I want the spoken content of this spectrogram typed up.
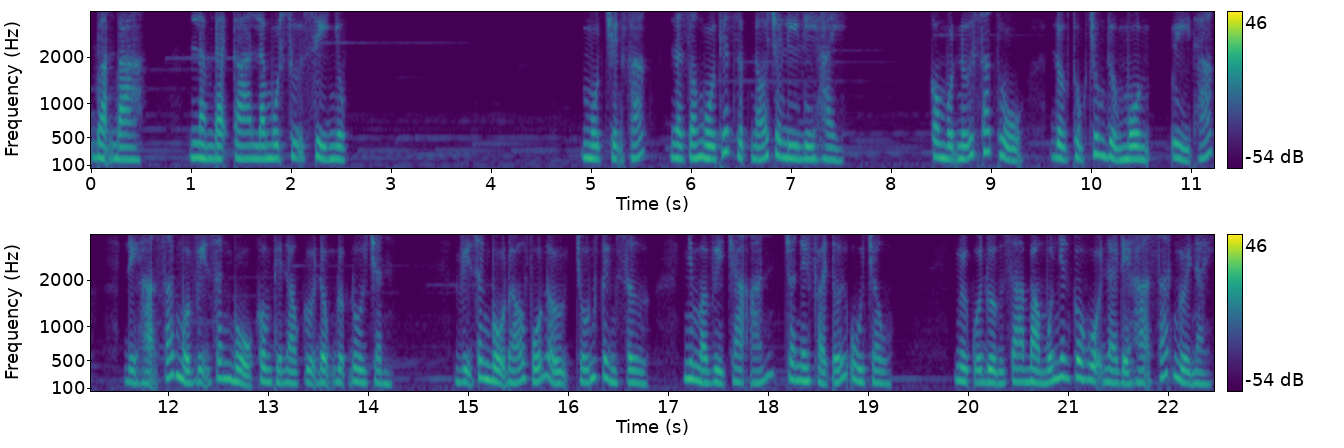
Đoạn ba, làm đại ca là một sự sỉ nhục. Một chuyện khác là do ngô thiết dực nói cho lily hay. Còn một nữ sát thủ được thuộc trung đường môn, ủy thác để hạ sát một vị danh bổ không thể nào cử động được đôi chân vị danh bộ đó vốn ở trốn kinh sư, nhưng mà vì tra án cho nên phải tới u châu. Người của đường ra bảo muốn nhân cơ hội này để hạ sát người này.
